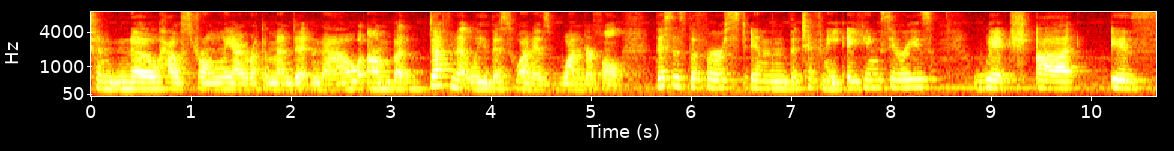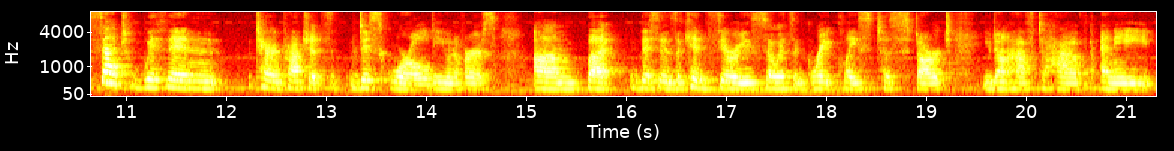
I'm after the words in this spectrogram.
to know how strongly I recommend it now, um, but definitely this one is wonderful. This is the first in the Tiffany Aching series, which uh, is set within Terry Pratchett's Discworld universe, um, but this is a kid's series, so it's a great place to start. You don't have to have any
